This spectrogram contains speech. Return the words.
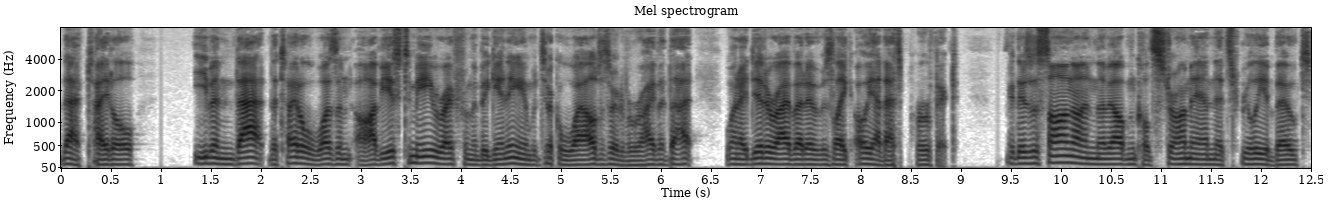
that title. Even that, the title wasn't obvious to me right from the beginning. And it took a while to sort of arrive at that. When I did arrive at it, it was like, oh, yeah, that's perfect. There's a song on the album called Strawman that's really about,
